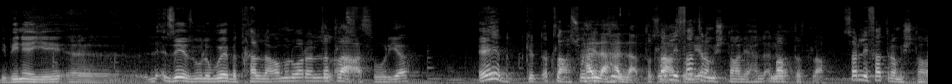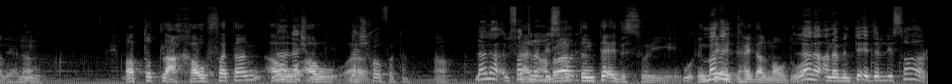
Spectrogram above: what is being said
ببناية آه... الإزاز والأبواب تخلعوا من وراء تطلع على سوريا؟ إيه بت- كنت أطلع على سوريا هلا. هلا بتطلع صار لي؟ فترة مش طالع هلا. ما. بتطلع. صار لي فترة مش طالع لا. ما بتطلع خوفة أو لا ليش أو ليش خوفة آه. لا لا الفترة لأن اللي صار بتنتقد السوريين بتنتقد بنت- هيدا الموضوع. لا لا أنا بنتقد اللي صار.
